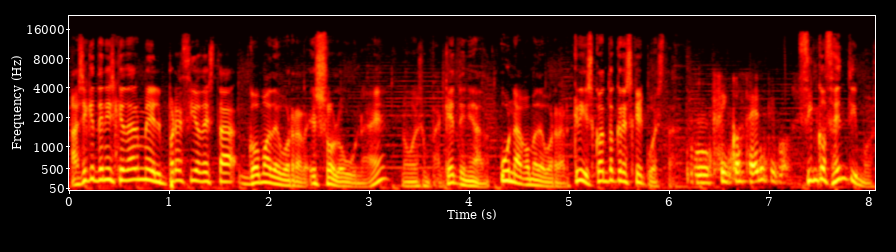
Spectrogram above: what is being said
Así que tenéis que darme el precio de esta goma de borrar. Es solo una, ¿eh? No es un paquete ni nada. Una goma de borrar. Cris, ¿cuánto crees que cuesta? Mm, Cinco céntimos. ¿Cinco céntimos?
